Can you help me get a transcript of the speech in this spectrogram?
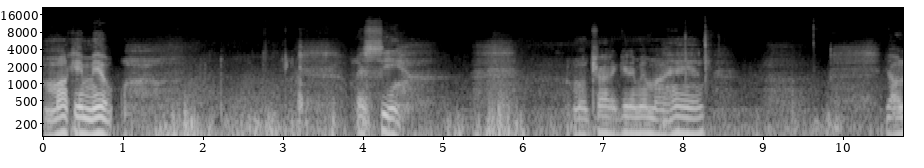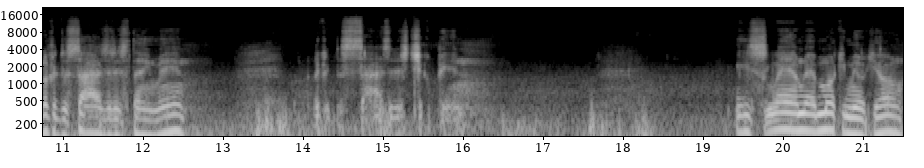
Monkey milk. Let's see. I'm gonna try to get him in my hand. Y'all look at the size of this thing, man. Look at the size of this chinquapin. He slammed that monkey milk, y'all.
